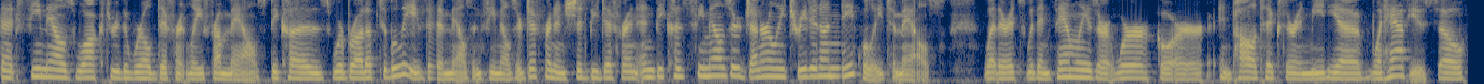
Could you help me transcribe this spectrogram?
that females walk through the world differently from males because we're brought up to believe that males and females are different and should be different, and because females are generally treated unequally to males, whether it's within families or at work or in politics or in media, what have you. So,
